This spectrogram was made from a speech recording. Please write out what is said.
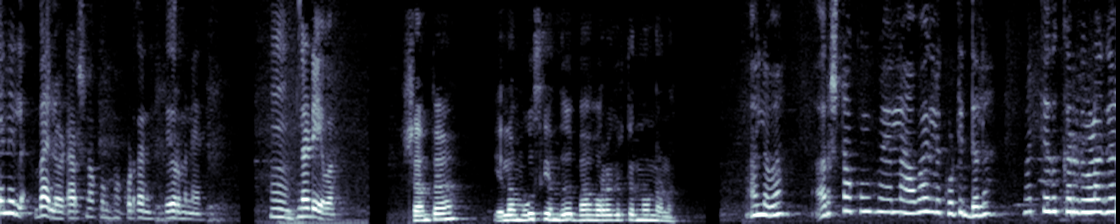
ಏನಿಲ್ಲ ಬಾಯ್ ಲೋಟ ಅರ್ಶನ ಕುಂಕುಮ ಕೊಡ್ತಾನೆ ದೇವ್ರ ಮನೆ ಹ್ಞೂ ನಡಿಯವ ಶಾಂತ ಎಲ್ಲ ಮುಗಿಸ್ಕೊಂಡು ಬಾ ಹೊರಗಿರ್ತೇನೆ ನೋಡಿ ನಾನು. ಅಲ್ಲವ? ಅರಿಶಿನ ಕುಂಕುಮ ಎಲ್ಲ ಆವಾಗಲೇ ಕೊಟ್ಟಿದ್ದಲ್ಲ? ಮತ್ತೆ ಅದಕ್ಕೆ ಕರೆದೊಳಗೆ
